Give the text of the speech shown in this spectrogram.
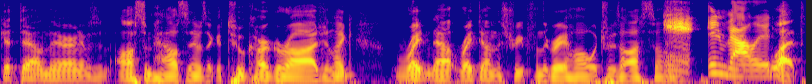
get down there, and it was an awesome house, and it was like a two car garage, and like right now, right down the street from the Great Hall, which was awesome. Invalid. what?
